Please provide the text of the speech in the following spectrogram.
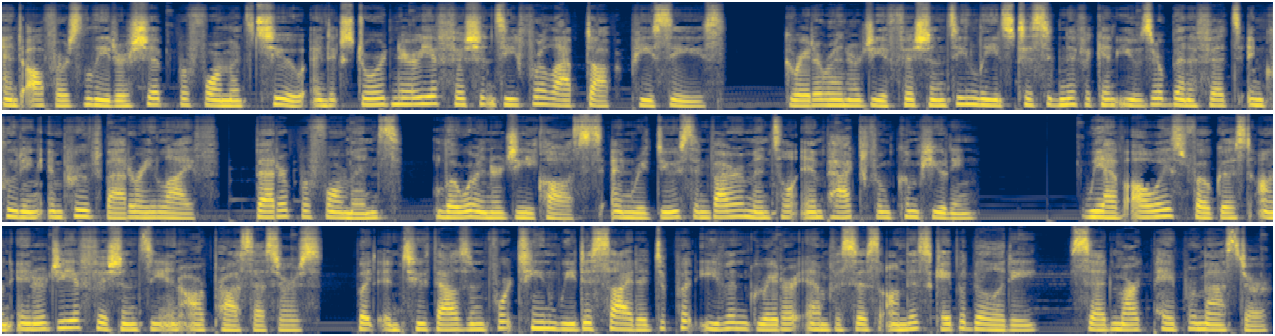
and offers leadership performance too and extraordinary efficiency for laptop PCs. Greater energy efficiency leads to significant user benefits including improved battery life, better performance, lower energy costs and reduce environmental impact from computing. We have always focused on energy efficiency in our processors, but in 2014 we decided to put even greater emphasis on this capability, said Mark Papermaster,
